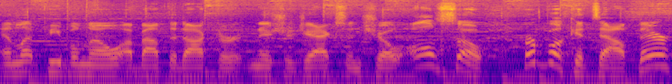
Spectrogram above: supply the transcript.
and let people know about the Dr. Nisha Jackson show. Also, her book it's out there.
